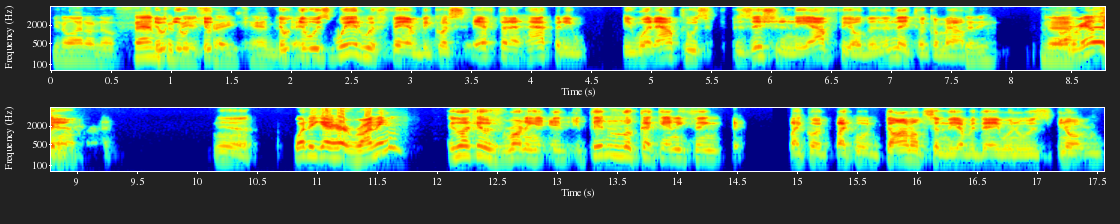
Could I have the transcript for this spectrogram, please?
you know, I don't know. Pham It- could it- be a it- trade It, candidate. it was weird with Pham because after that happened, he he went out to his position in the outfield, and then they took him out. Did he? Oh, yeah. Oh, really? Yeah. Yeah. What did he get hurt running? It looked like it was running. It, it didn't look like anything like what like with Donaldson the other day when it was you know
